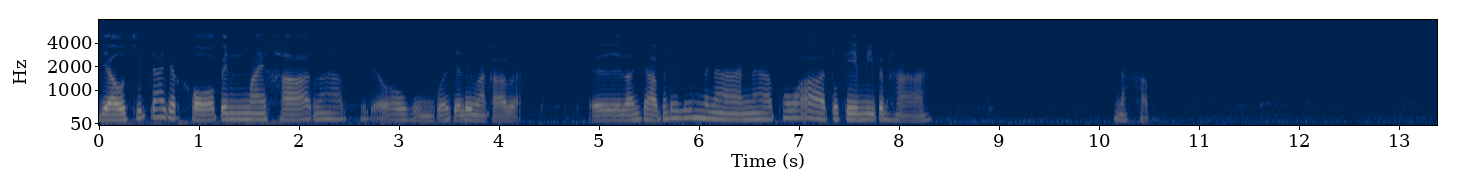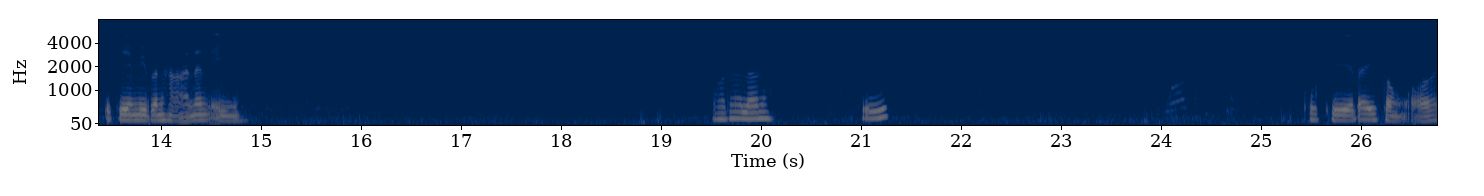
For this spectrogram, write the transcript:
เดี๋ยวคลิปหน้าจะขอเป็น Minecraft นะครับ เดี๋ยวผมก็จะเล่น Minecraft แหละเออหลังจากไม่ได้เล่นมานานนะครับ เพราะว่าตัวเกมมีปัญหานะครับ ตัวเกมมีปัญหานั่นเองพอได้แล้วนี่ยชื้อโอเคได้สองร้อย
